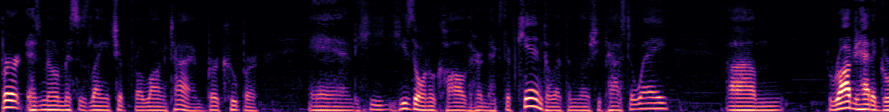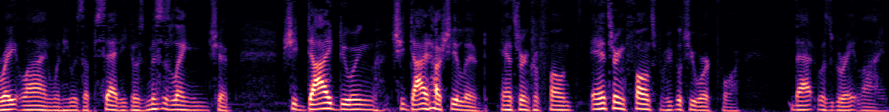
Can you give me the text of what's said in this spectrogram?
Bert has known Mrs. Langenship for a long time, Bert Cooper, and he he's the one who called her next of kin to let them know she passed away. Um, Roger had a great line when he was upset. He goes, "Mrs. Langenship, she died doing she died how she lived, answering for phones, answering phones for people she worked for." That was a great line.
